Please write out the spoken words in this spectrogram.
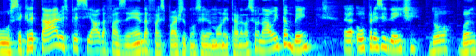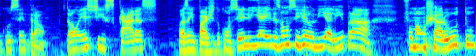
o secretário especial da Fazenda faz parte do Conselho Monetário Nacional e também é, o presidente do Banco Central. Então, estes caras fazem parte do conselho e aí eles vão se reunir ali para fumar um charuto,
